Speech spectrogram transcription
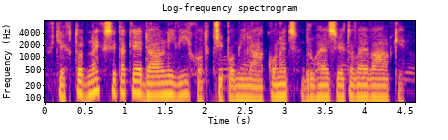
V těchto dnech si také Dálný východ připomíná konec druhé světové války.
